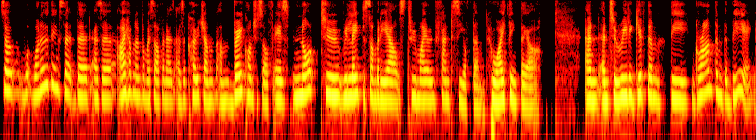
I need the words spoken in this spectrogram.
so w- one of the things that that as a i have learned for myself and as, as a coach i'm i'm very conscious of is not to relate to somebody else through my own fantasy of them who i think they are and and to really give them the grant them the being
